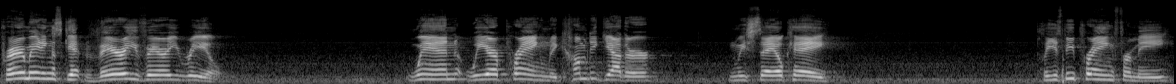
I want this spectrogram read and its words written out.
Prayer meetings get very, very real. When we are praying, when we come together and we say, okay, please be praying for me.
